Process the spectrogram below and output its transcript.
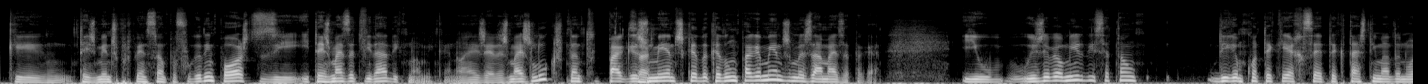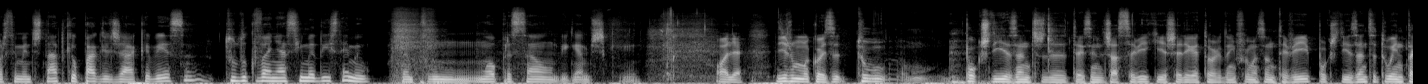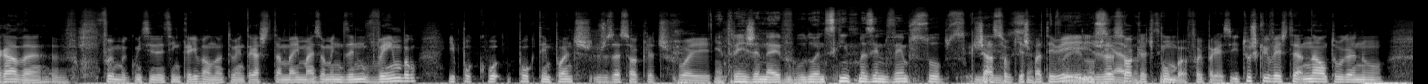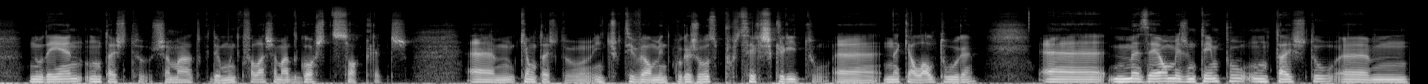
que tens menos propensão para fuga de impostos e, e, tens mais atividade económica, não é? Geras mais lucros, portanto pagas certo. menos, cada, cada um paga menos, mas há mais a pagar. E o, o Isabel Mir disse, então, diga-me quanto é que é a receita que está estimada no Orçamento de Estado, que eu pago-lhe já à cabeça, tudo o que venha acima disto é meu. Portanto, um, uma operação, digamos que Olha, diz-me uma coisa, tu, poucos dias antes de teres já sabia que ias ser diretor da informação de TV, poucos dias antes a tua entrada foi uma coincidência incrível, não? É? Tu entraste também mais ou menos em novembro e pouco, pouco tempo antes José Sócrates foi... Entrei em janeiro do ano seguinte, mas em novembro soube-se que... Já soube que ias para a TV e José Sócrates, sim. pumba, foi preso. E tu escreveste na altura no, no DN um texto chamado, que deu muito que falar, chamado Gosto de Sócrates um, que é um texto indiscutivelmente corajoso por ser escrito uh, naquela altura, uh, mas é ao mesmo tempo um texto um,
